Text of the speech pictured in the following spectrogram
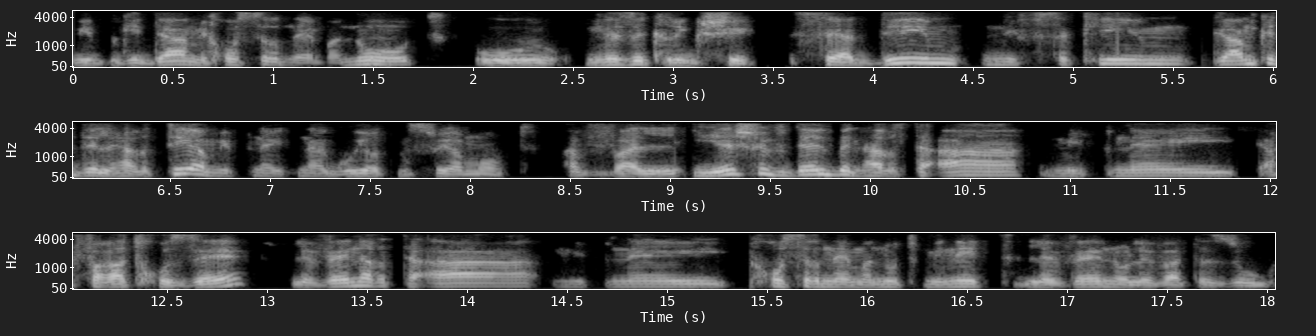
מבגידה, מחוסר נאמנות, הוא נזק רגשי. סעדים נפסקים גם כדי להרתיע מפני התנהגויות מסוימות, אבל יש הבדל בין הרתעה מפני הפרת חוזה לבין הרתעה מפני חוסר נאמנות מינית לבן או לבת הזוג.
